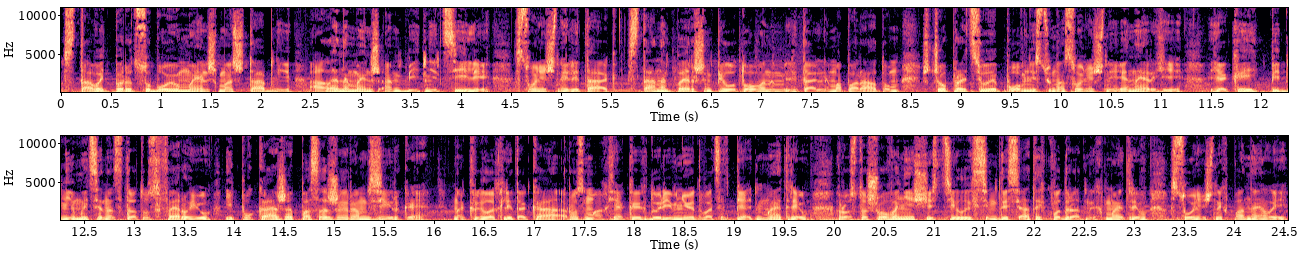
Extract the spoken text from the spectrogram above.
ставить перед собою менш масштабні, але не менш амбітні цілі. Сонячний літак стане першим пілотованим літальним апаратом, що працює повністю на сонячній енергії, який підніметься над стратосферою і покаже пасажирам зірки. На крилах літака, розмах яких дорівнює 25 метрів, розташовані 6,7 квадратних метрів сонячних панелей,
